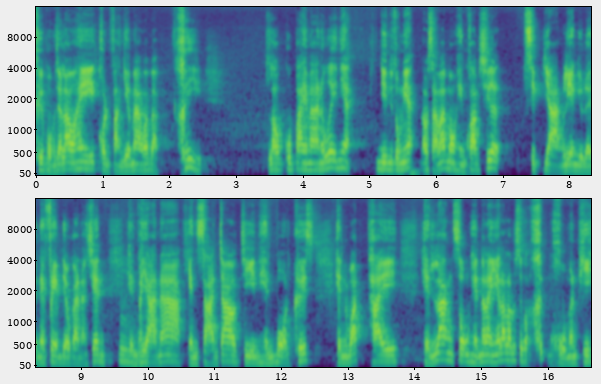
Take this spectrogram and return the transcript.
คือผมจะเล่าให้คนฟังเยอะมากว่าแบบเฮ้ยเรากูไปมานะเว้ยเนี่ย ยืนอยู่ตรงเนี้ยเราสามารถมองเห็นความเชื่อสิบอย่างเรียงอยู่เลยในเฟรมเดียวกันอะเช่นอืมเห็นพญานาคเห็นศาลเจ้าจีน เห็นโบสถ์คริสต์เห็นวัดไทย เห็นร่างทรงเห็นอะไรเงี้ยแล้วเรารู้สึกว่าโอ้โหมัน peak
